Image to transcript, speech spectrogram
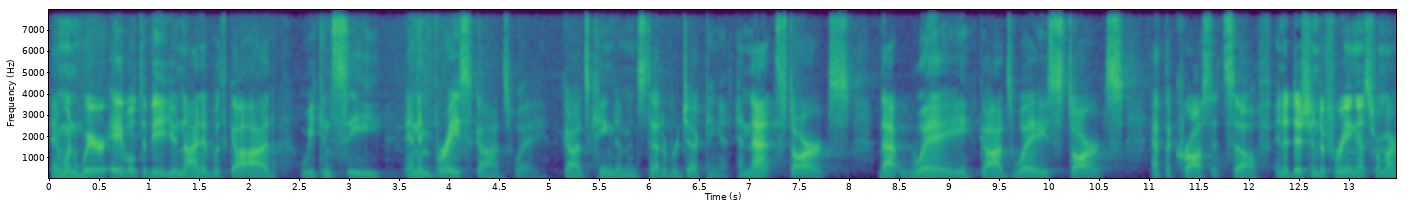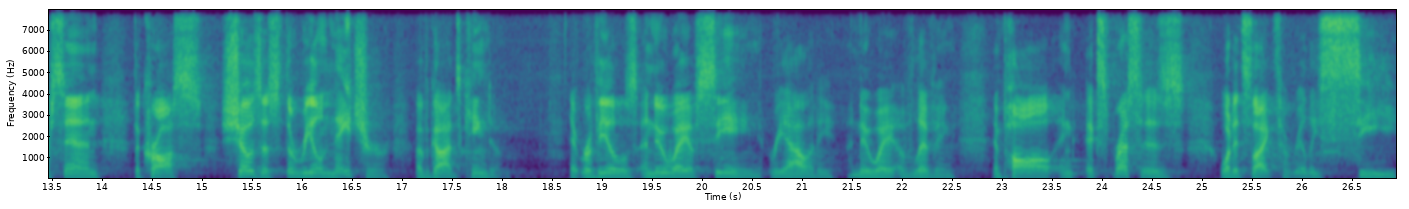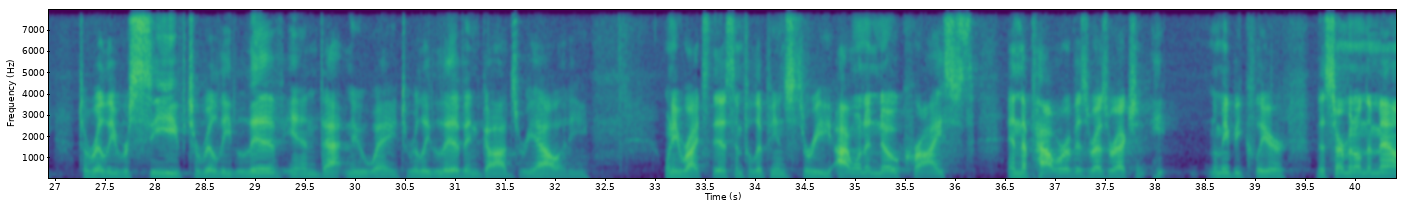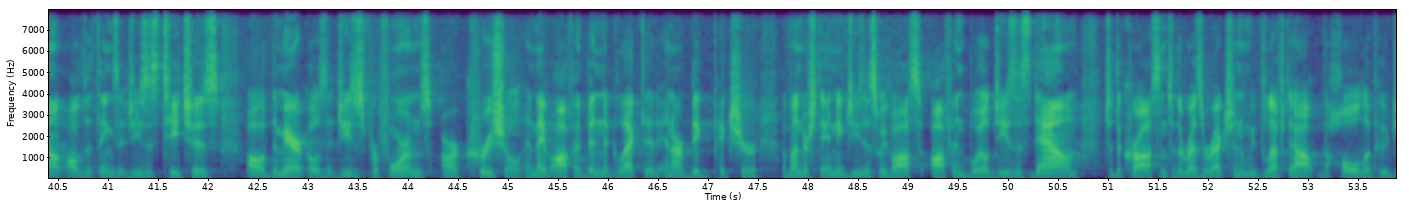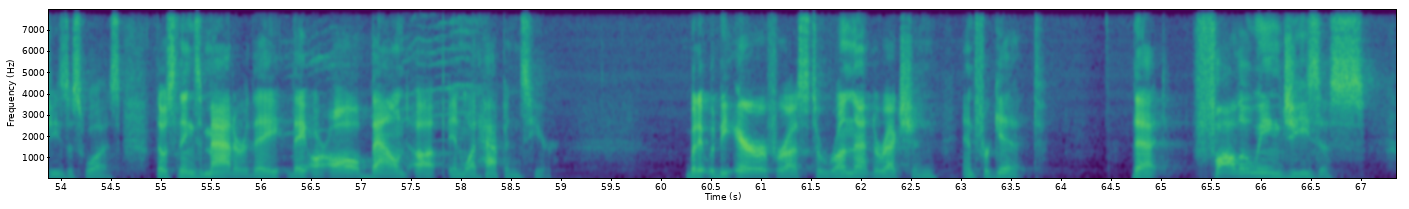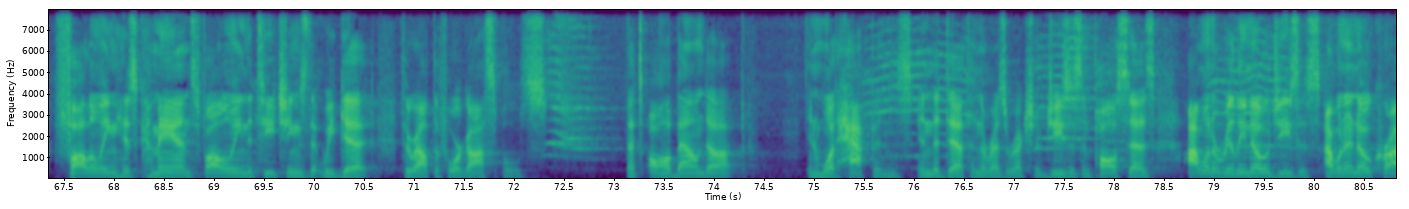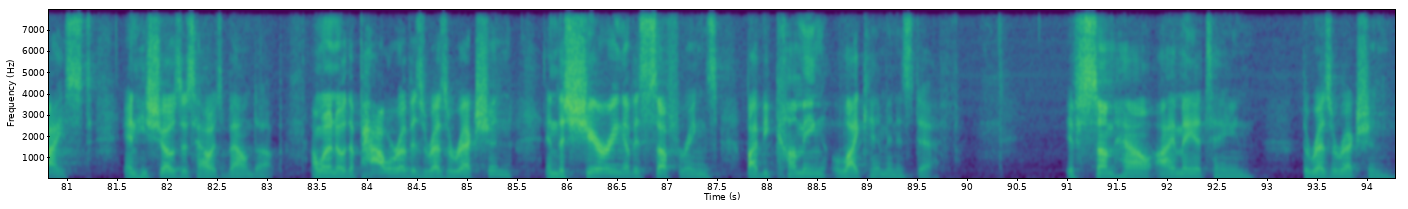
And when we're able to be united with God, we can see and embrace God's way, God's kingdom, instead of rejecting it. And that starts, that way, God's way starts at the cross itself. In addition to freeing us from our sin, the cross shows us the real nature of God's kingdom. It reveals a new way of seeing reality, a new way of living. And Paul expresses what it's like to really see, to really receive, to really live in that new way, to really live in God's reality. When he writes this in Philippians 3 I want to know Christ and the power of his resurrection. He, let me be clear. The Sermon on the Mount, all the things that Jesus teaches, all of the miracles that Jesus performs are crucial, and they've often been neglected in our big picture of understanding Jesus. We've often boiled Jesus down to the cross and to the resurrection, and we've left out the whole of who Jesus was. Those things matter, they, they are all bound up in what happens here. But it would be error for us to run that direction and forget that following Jesus following his commands, following the teachings that we get throughout the four gospels. That's all bound up in what happens in the death and the resurrection of Jesus. And Paul says, I want to really know Jesus. I want to know Christ. And he shows us how it's bound up. I want to know the power of his resurrection and the sharing of his sufferings by becoming like him in his death. If somehow I may attain the resurrection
